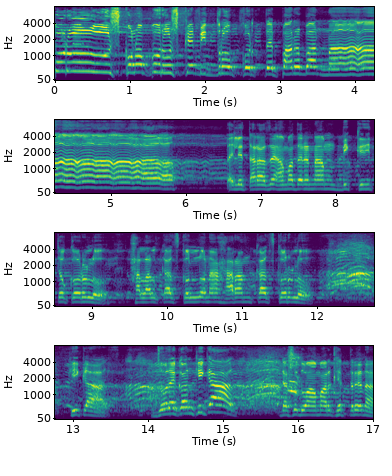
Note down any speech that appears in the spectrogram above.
পুরুষ, কোন পুরুষকে বিদ্রোহ করতে পারবা না। তাইলে তারা যে আমাদের নাম বিকৃত করল, হালাল কাজ করল না হারাম কাজ করল? কি কাজ? জোরে কন কি কাজ? এটা শুধু আমার ক্ষেত্রে না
